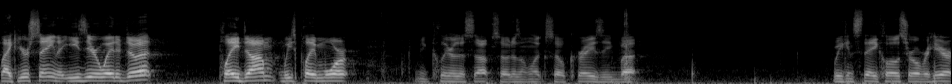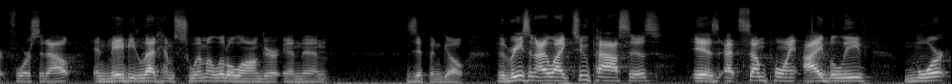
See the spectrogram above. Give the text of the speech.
like you're saying, the easier way to do it, play dumb. We play more. Let me clear this up so it doesn't look so crazy, but we can stay closer over here, force it out, and maybe let him swim a little longer, and then zip and go. The reason I like two passes is at some point I believe more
